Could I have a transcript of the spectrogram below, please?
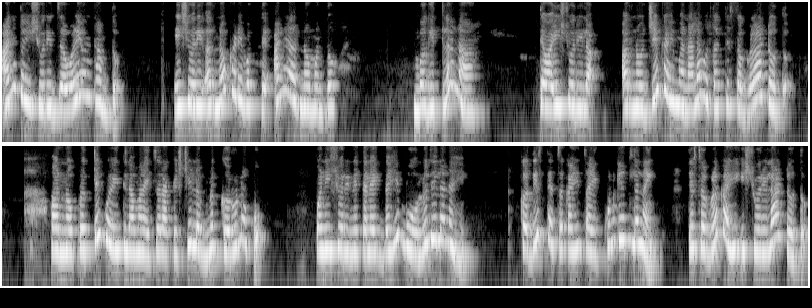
आणि तो ईश्वरी जवळ येऊन थांबतो. ईश्वरी अर्णवकडे बघते आणि अर्णव म्हणतो बघितलं ना? तेव्हा ईश्वरीला अर्णव जे काही म्हणाला होता ते सगळं आठवतं. अर्णव प्रत्येक वेळी तिला म्हणायचं राकेशची लग्न करू नको. पण ईश्वरीने त्याला एकदाही बोलू दिलं नाही. कधीच त्याचं काहीच ऐकून घेतलं नाही. ते सगळं काही ईश्वरीला आठवतं.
